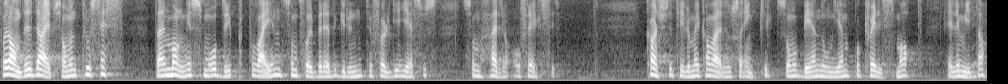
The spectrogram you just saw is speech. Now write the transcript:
For andre dreier det seg om en prosess. Det er mange små drypp på veien som forbereder grunnen til å følge Jesus som Herre og Frelser. Kanskje det til og med kan være noe så enkelt som å be noen hjem på kveldsmat eller middag.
